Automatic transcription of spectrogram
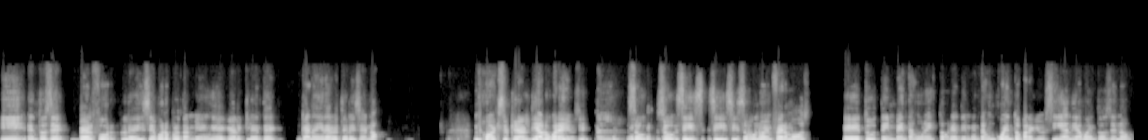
Y entonces Belfort le dice, bueno, pero también eh, que el cliente gane dinero. Este le dice, no. No, es que al diablo con ellos, ¿sí? Son, son- sí, sí, sí, son unos enfermos. eh, tú te inventas una historia, te inventas un cuento para que ellos sigan, digamos, entonces, ¿no?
